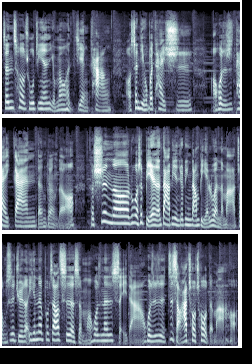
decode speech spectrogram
侦测出今天有没有很健康哦，身体会不会太湿啊，或者是太干等等的哦。可是呢，如果是别人的大便，就另当别论了嘛。总是觉得，哎，那不知道吃了什么，或者那是谁的啊，或者是至少它臭臭的嘛，哈，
